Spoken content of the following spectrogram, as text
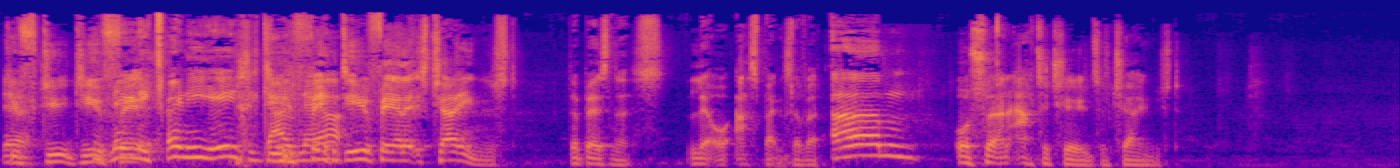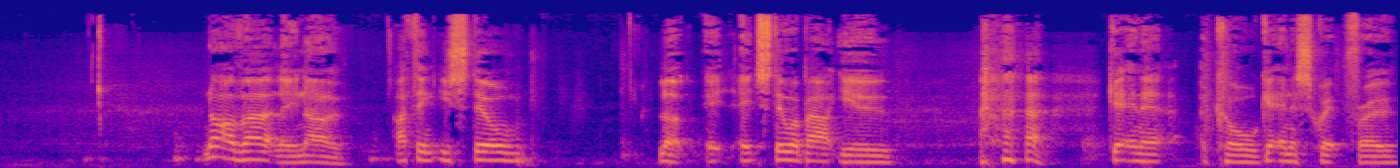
Do you- Yeah. do you- do you nearly feel- 20 years Do ago you, feel, now. do you feel it's changed the business, little aspects of it, um, or certain attitudes have changed? Not overtly, no. I think you still look. It, it's still about you getting a, a call, getting a script through.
